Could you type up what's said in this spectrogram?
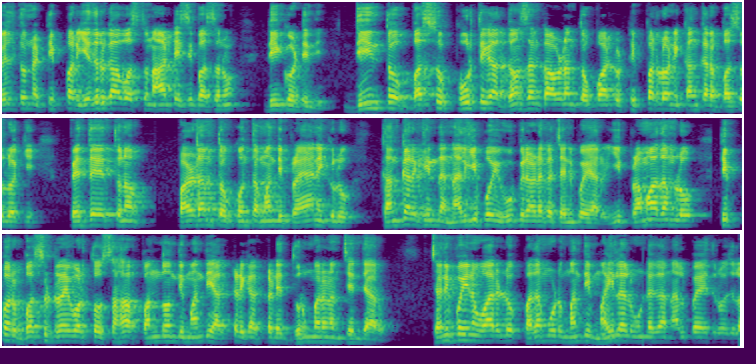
వెళ్తున్న టిప్పర్ ఎదురుగా వస్తున్న ఆర్టీసీ బస్సును ఢీకొట్టింది. దీంతో బస్సు పూర్తిగా ధ్వంసం కావడంతో పాటు టిప్పర్లోని కంకర బస్సులోకి పెద్ద ఎత్తున పడడంతో కొంతమంది ప్రయాణికులు కంకర కింద నలిగిపోయి ఊపిరాడక చనిపోయారు. ఈ ప్రమాదంలో టిప్పర్ బస్సు డ్రైవర్తో సహా పంతొమ్మిది మంది అక్కడికక్కడే దుర్మరణం చెందారు. చనిపోయిన వారిలో పదమూడు మంది మహిళలు ఉండగా నలభై ఐదు రోజుల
